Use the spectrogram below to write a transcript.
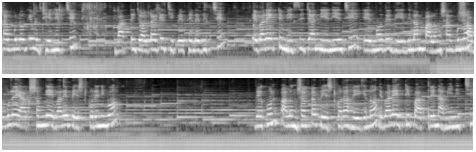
শাকগুলোকে উঠিয়ে নিচ্ছি। বাড়তি জলটাকে চিপে ফেলে দিচ্ছি। এবারে একটি মিক্সি জার নিয়ে নিয়েছি। এর মধ্যে দিয়ে দিলাম পালং শাকগুলো। সবগুলো একসঙ্গে এবারে পেস্ট করে নিব। দেখুন, পালং শাকটা পেস্ট করা হয়ে গেল। এবারে একটি পাত্রে নামিয়ে নিচ্ছি।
